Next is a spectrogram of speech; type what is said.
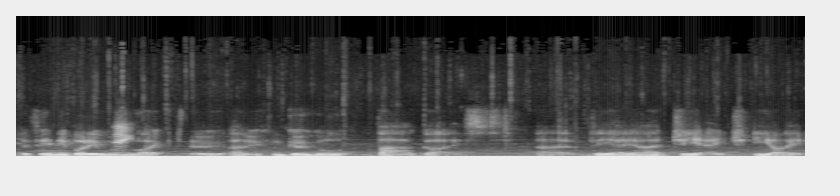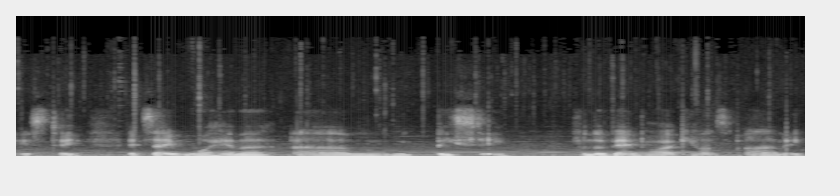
If anybody would Thanks. like to, uh, you can Google Vargheist, uh, V A R G H E I S T. It's a Warhammer um, beastie from the Vampire Count's army.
